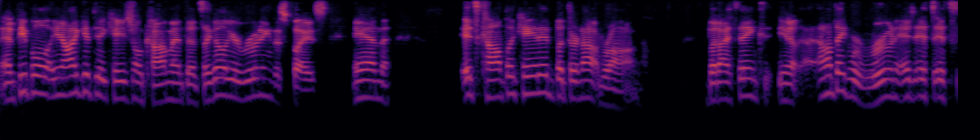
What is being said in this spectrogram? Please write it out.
And people you know i get the occasional comment that's like oh you're ruining this place. And it's complicated but they're not wrong. But i think you know i don't think we're ruining it, it's it's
